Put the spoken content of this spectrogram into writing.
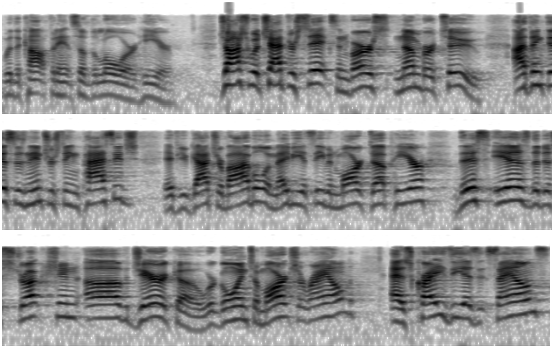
with the confidence of the Lord here. Joshua chapter 6 and verse number 2. I think this is an interesting passage. If you've got your Bible, and maybe it's even marked up here, this is the destruction of Jericho. We're going to march around, as crazy as it sounds,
